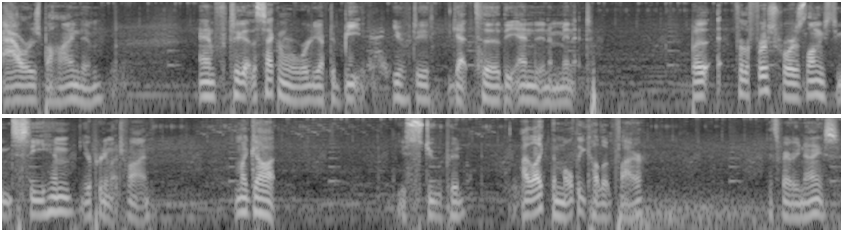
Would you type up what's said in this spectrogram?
hours behind him. And to get the second reward, you have to beat. You have to get to the end in a minute. But uh, for the first reward, as long as you can see him, you're pretty much fine. Oh my god. You stupid. I like the multicolored fire. It's very nice.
